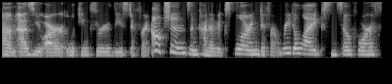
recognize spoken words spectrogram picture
um, as you are looking through these different options and kind of exploring different read alikes and so forth.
